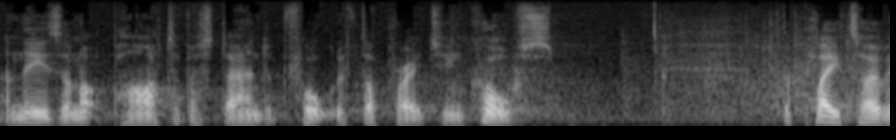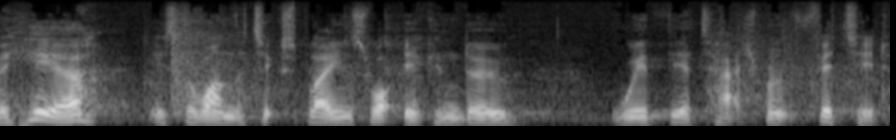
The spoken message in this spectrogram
and these are not part of a standard forklift operating course. The plate over here is the one that explains what you can do with the attachment fitted.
